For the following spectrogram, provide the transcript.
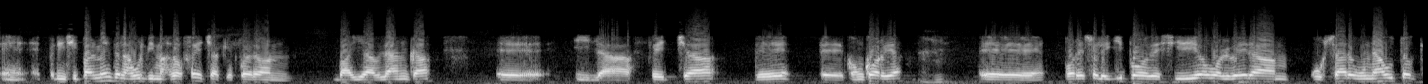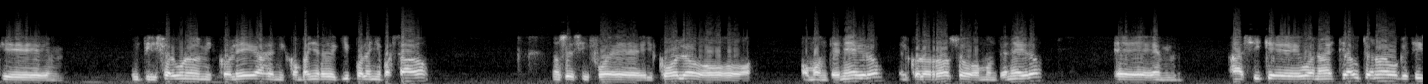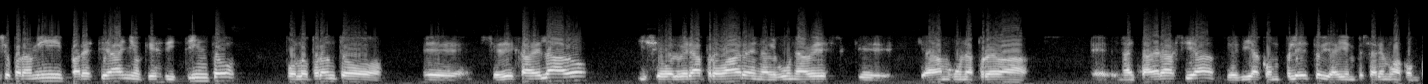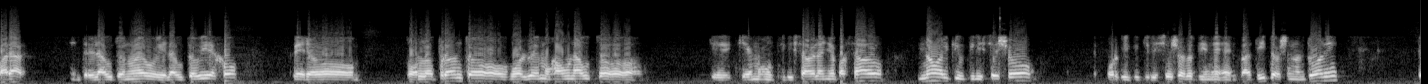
eh, principalmente en las últimas dos fechas, que fueron Bahía Blanca eh, y la fecha de eh, Concordia. Eh, por eso el equipo decidió volver a usar un auto que utilizó alguno de mis colegas, de mis compañeros de equipo el año pasado. No sé si fue el Colo o, o Montenegro, el Colo Rosso o Montenegro. Así que bueno, este auto nuevo que se hizo para mí, para este año, que es distinto, por lo pronto eh, se deja de lado y se volverá a probar en alguna vez que, hagamos una prueba eh, en Altagracia de día completo y ahí empezaremos a comparar entre el auto nuevo y el auto viejo, pero por lo pronto volvemos a un auto que, que hemos utilizado el año pasado, no el que utilicé yo, porque el que utilicé yo lo tiene el patito, John Antoni,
